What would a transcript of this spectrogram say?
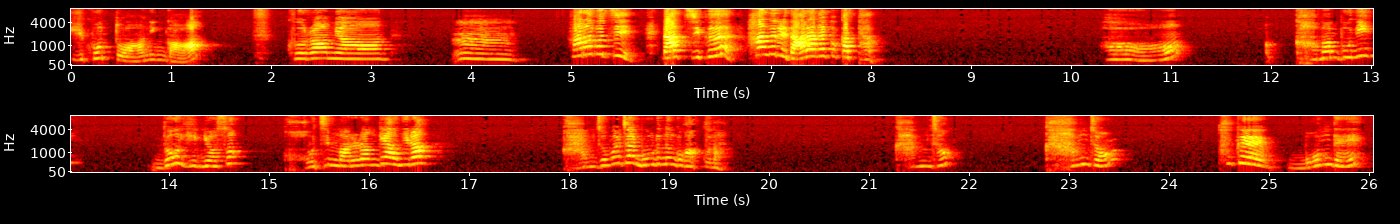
이것도 아닌가? 그러면, 음, 할 아버지, 나 지금 하늘을 날아갈 것 같아. 어? 가만 보니, 너 이 녀석 거짓말을 한 게 아니라, 감정을 잘 모르는 것 같구나. 감정? 감정? 그게 뭔데?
